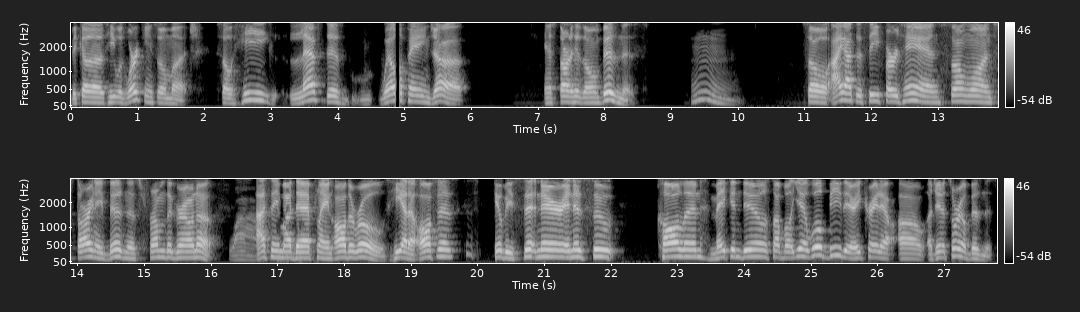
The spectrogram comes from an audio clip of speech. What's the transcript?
because he was working so much. So he left this well-paying job and started his own business. Mm. So I got to see firsthand someone starting a business from the ground up. Wow. I seen my dad playing all the roles. He had an office. He'll be sitting there in his suit, calling, making deals. Talk about, yeah, we'll be there. He created a, uh, a janitorial business.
